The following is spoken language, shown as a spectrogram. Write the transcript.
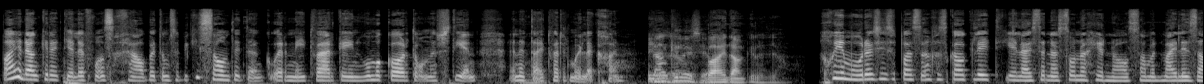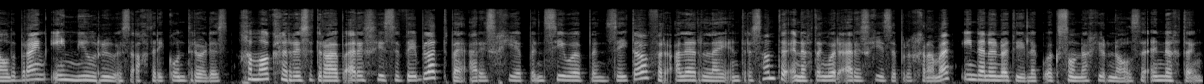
Baie dankie dat julle vir ons gehelp het om so 'n bietjie saam te dink oor netwerke en hoe mekaar te ondersteun in 'n tyd wat dit moeilik gaan. Dankie Lucia. Baie dankie Lucia. Goeiemôre as jy sopas ingeskakel het. Jy luister na Sondagjoernaal saam met my Liselde Brein en Neil Roos agter die kontroles. Gemaak gerus te draai op RSG se webblad by rsg.co.za vir allerlei interessante inligting oor RSG se programme en dan nou natuurlik ook Sondagjoernaal se inligting.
